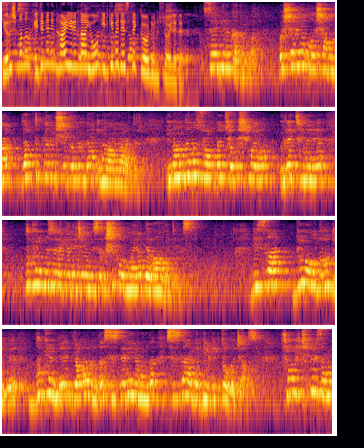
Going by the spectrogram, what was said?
yarışmanın Edirne'nin her yerinden yoğun ilgi ve destek gördüğünü söyledi. Sevgili kadınlar, başarıya ulaşanlar yaptıkları işe gönülden inananlardır. İnandığınız yolda çalışmaya, üretmeye, bugünümüze ve geleceğimize ışık olmaya devam ediniz. Bizler dün olduğu gibi bugün de yarın da sizlerin yanında sizlerle birlikte olacağız. Şunu hiçbir zaman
